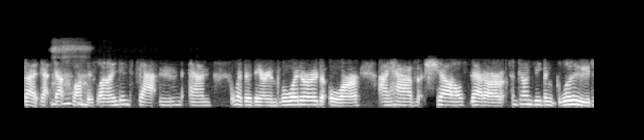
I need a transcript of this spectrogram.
but that duck Ah. cloth is lined in satin and whether they're embroidered or I have shells that are sometimes even glued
